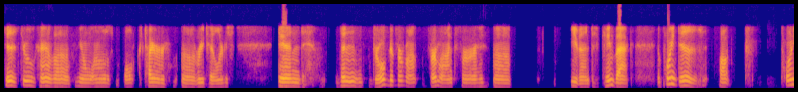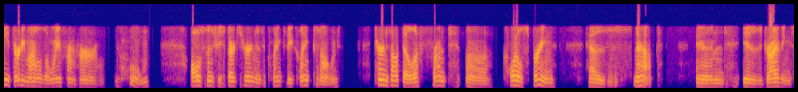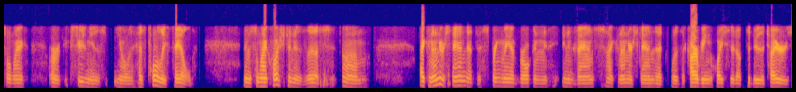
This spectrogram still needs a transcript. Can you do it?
did it through kind of a you know one of those bulk tire uh, retailers, and then drove to Vermont, Vermont for uh, event. Came back. The point is about twenty, thirty miles away from her home. All of a sudden, she starts hearing this clankety clank sound. Turns out the left front uh, coil spring has snapped and is driving. So my, or excuse me, is you know has totally failed. And so my question is this: um, I can understand that the spring may have broken in advance. I can understand that with the car being hoisted up to do the tires,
